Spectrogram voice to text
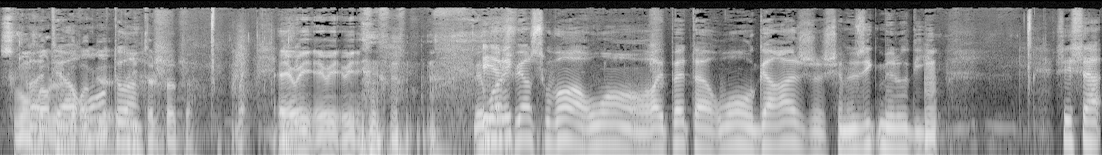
souvent Ouais, voir le, rock Rouen, de-. Little Bob. Eh oui, eh oui, oui. Mais Et moi, avec- je viens souvent à Rouen, on répète à Rouen au garage chez Musique Mélodie. Mm. C'est ça.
